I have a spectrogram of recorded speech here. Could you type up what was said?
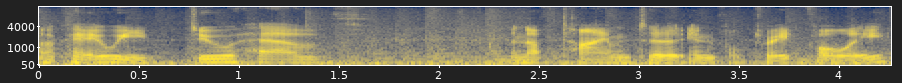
Okay, we do have enough time to infiltrate fully.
